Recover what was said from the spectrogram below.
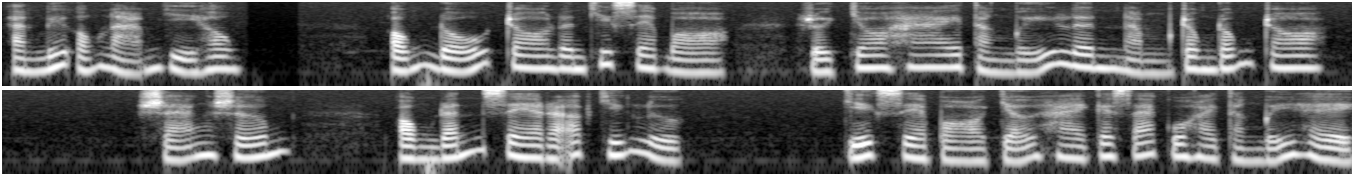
Anh biết ông làm gì không? Ông đổ tro lên chiếc xe bò, rồi cho hai thằng Mỹ lên nằm trong đống tro. Sáng sớm, ông đánh xe ra ấp chiến lược. Chiếc xe bò chở hai cái xác của hai thằng Mỹ hề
